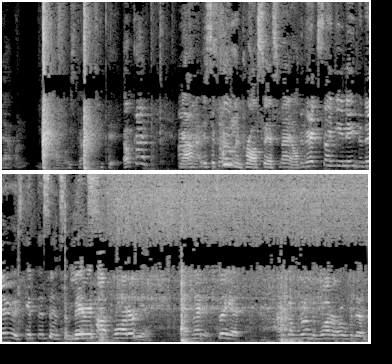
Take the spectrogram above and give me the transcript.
That one you almost got it. Okay. Now right, it's a so- cooling process now. The next thing you need to do is get this in some very Yes. hot water Yes. And let it sit. I'm gonna run the water over the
